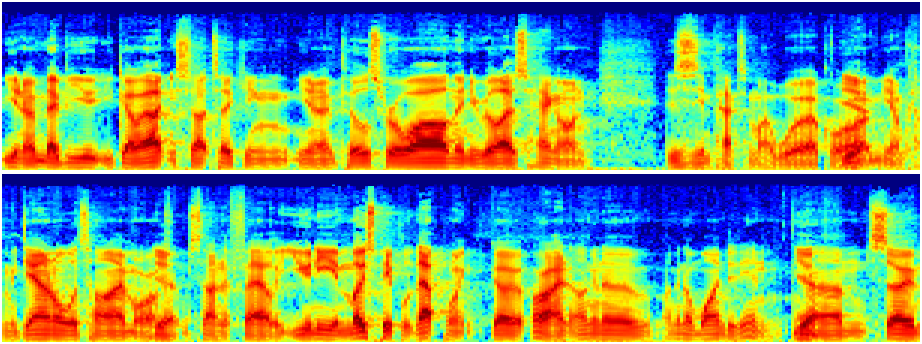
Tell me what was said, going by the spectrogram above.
you know, maybe you, you go out and you start taking, you know, pills for a while, and then you realize, hang on, this is impacting my work, or. I'm, you know, I'm coming down all the time, or. I'm starting to fail at uni. And most people at that point go, all right, I'm gonna, I'm gonna wind it in. Yeah. Um, so,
